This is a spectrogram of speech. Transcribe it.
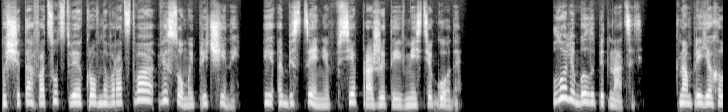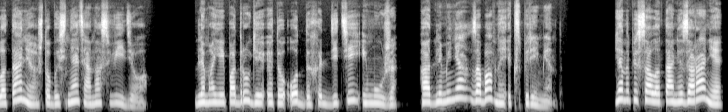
посчитав отсутствие кровного родства весомой причиной и обесценив все прожитые вместе годы. Лоле было 15. К нам приехала Таня, чтобы снять о нас видео. Для моей подруги это отдых от детей и мужа, а для меня — забавный эксперимент. Я написала Тане заранее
